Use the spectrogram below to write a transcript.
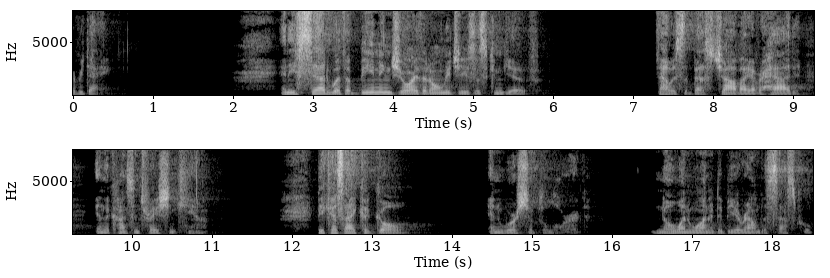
every day. And he said with a beaming joy that only Jesus can give, that was the best job I ever had in the concentration camp because I could go and worship the Lord. No one wanted to be around the cesspool.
